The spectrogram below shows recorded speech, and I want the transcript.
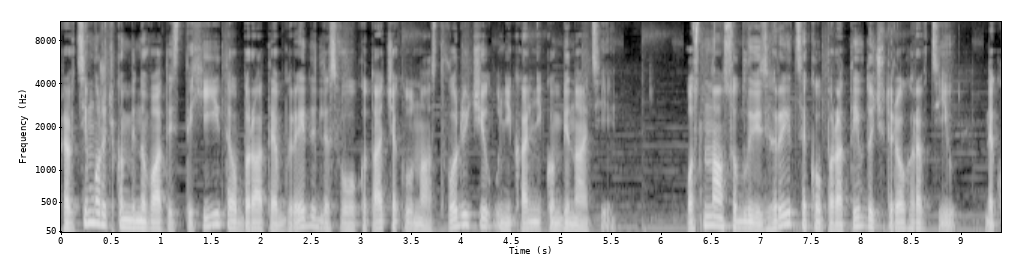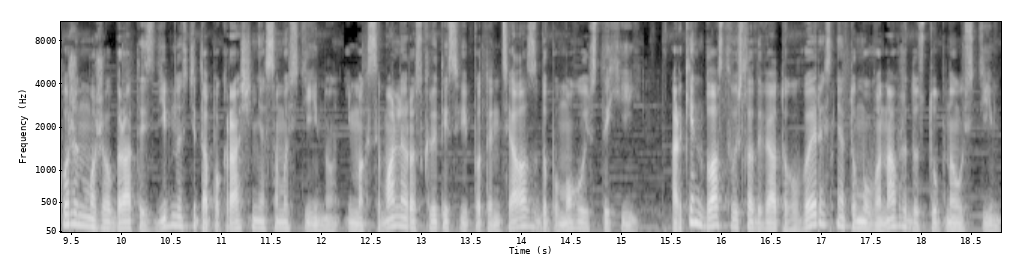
Гравці можуть комбінувати стихії та обирати апгрейди для свого котача клуна, створюючи унікальні комбінації. Основна особливість гри це кооператив до 4 гравців, де кожен може обрати здібності та покращення самостійно і максимально розкрити свій потенціал за допомогою стихій. Arcane Blast вийшла 9 вересня, тому вона вже доступна у Steam,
